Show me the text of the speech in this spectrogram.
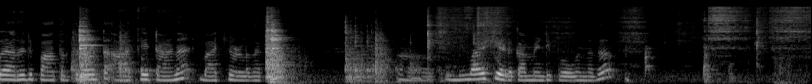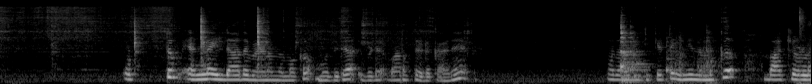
വേറൊരു പാത്രത്തിലോട്ട് ആക്കിയിട്ടാണ് ബാക്കിയുള്ളതൊക്കെ ഇനി വഴറ്റിയെടുക്കാൻ വേണ്ടി പോകുന്നത്. ഒട്ടും എണ്ണയില്ലാതെ വേണം നമുക്ക് മുതിര ഇവിടെ വറുത്തെടുക്കാൻ അതായിരിക്കട്ടെ ഇനി നമുക്ക് ബാക്കിയുള്ള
